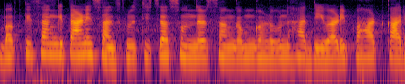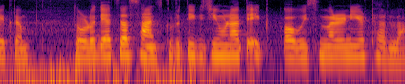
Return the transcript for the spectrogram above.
भक्तिसंगीत आणि संस्कृतीचा सुंदर संगम घडवून हा दिवाळी पहाट कार्यक्रम तोडोद्याचा सांस्कृतिक जीवनात एक अविस्मरणीय ठरला.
